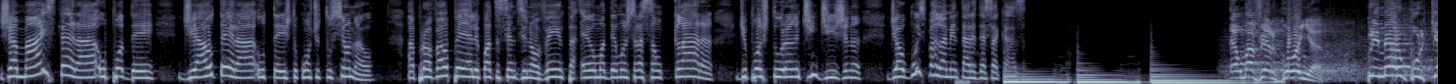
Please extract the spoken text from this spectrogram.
jamais terá o poder de alterar o texto constitucional. Aprovar o PL 490 é uma demonstração clara de postura anti-indígena de alguns parlamentares dessa casa. É uma vergonha. Primeiro porque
